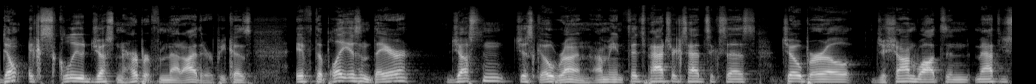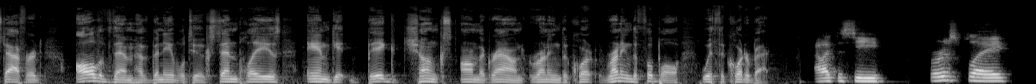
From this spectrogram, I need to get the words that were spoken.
don't exclude Justin Herbert from that either because if the play isn't there, Justin, just go run. I mean, Fitzpatrick's had success, Joe Burrow, Deshaun Watson, Matthew Stafford, all of them have been able to extend plays and get big chunks on the ground running the running the football with the quarterback. I like to see first play,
